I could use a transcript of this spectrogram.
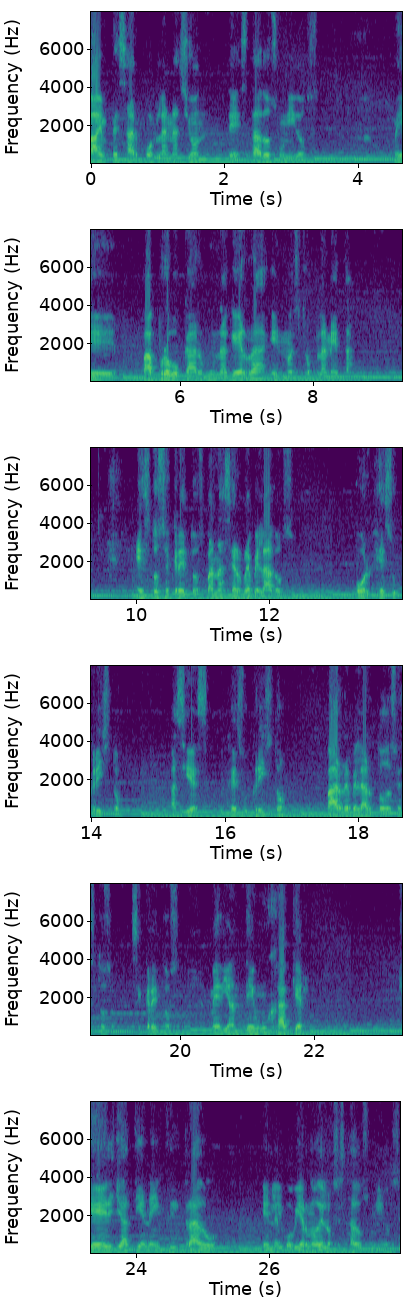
va a empezar por la nación de Estados Unidos, eh, va a provocar una guerra en nuestro planeta estos secretos van a ser revelados por Jesucristo. Así es, Jesucristo va a revelar todos estos secretos mediante un hacker que él ya tiene infiltrado en el gobierno de los Estados Unidos.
